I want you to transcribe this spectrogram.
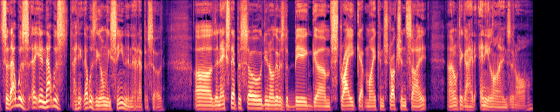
so that was, and that was, I think that was the only scene in that episode. Uh, the next episode, you know, there was the big um, strike at my construction site. I don't think I had any lines at all.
